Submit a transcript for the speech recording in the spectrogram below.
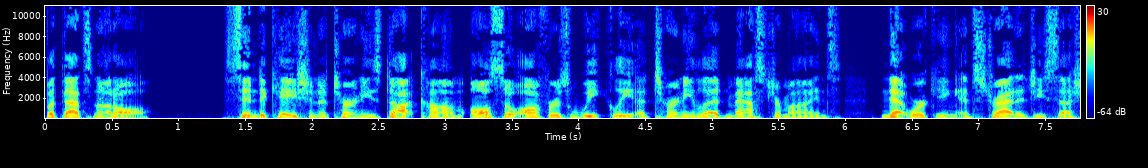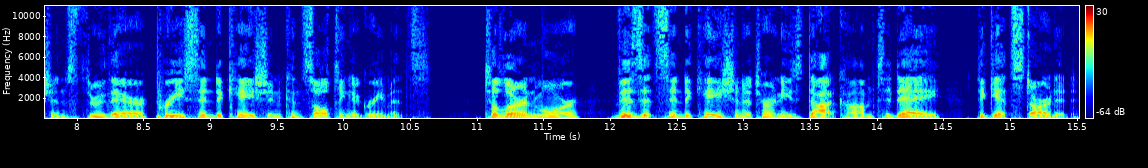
But that's not all. Syndicationattorneys.com also offers weekly attorney led masterminds, networking, and strategy sessions through their pre syndication consulting agreements. To learn more, visit syndicationattorneys.com today to get started.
